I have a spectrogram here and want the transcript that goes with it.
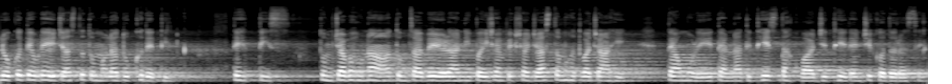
लोक तेवढे जास्त तुम्हाला दुःख देतील. तेहतीस. तुमच्या भावना तुमचा वेळ आणि पैशांपेक्षा जास्त महत्त्वाच्या आहे. त्यामुळे त्यांना तिथेच दाखवा जिथे त्यांची कदर असेल.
